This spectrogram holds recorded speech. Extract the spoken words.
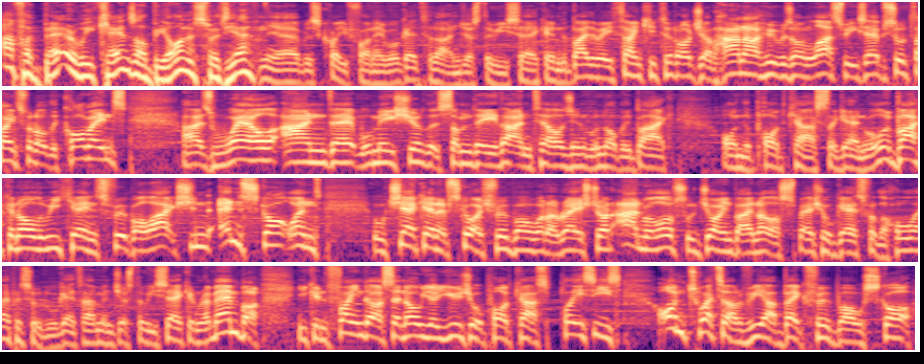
I've had better weekends, I'll be honest with you. Yeah, it was quite funny. We'll get to that in just a wee second. By the way, thank you to Roger Hanna, who was on last week's episode. Thanks for all the comments as well. And uh, we'll make sure that someday that intelligent will not be back on the podcast again. We'll look back on all the weekend's football action in Scotland. We'll check in if Scottish football were a restaurant, and we'll also join by another special guest for the whole episode. We'll get to him in just a wee second. Remember, you can find us in all your usual podcast places on Twitter via Big Football Scott,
